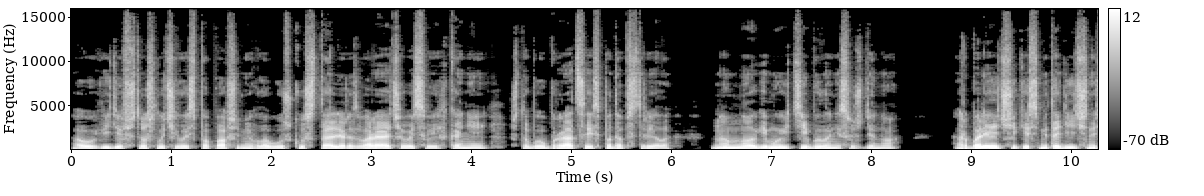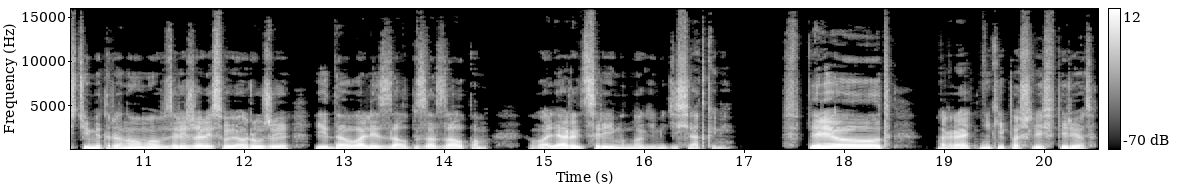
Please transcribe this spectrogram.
а увидев, что случилось с попавшими в ловушку, стали разворачивать своих коней, чтобы убраться из-под обстрела, но многим уйти было не суждено. Арбалетчики с методичностью метрономов заряжали свое оружие и давали залп за залпом, валя рыцарей многими десятками. «Вперед!» Ратники пошли вперед.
